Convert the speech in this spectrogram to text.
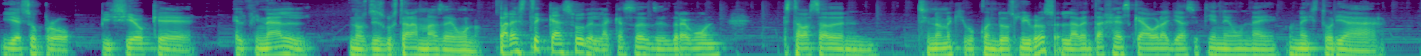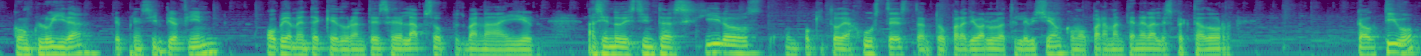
y eso propició que el final nos disgustara más de uno. Para este caso de la Casa del Dragón, está basada en si no me equivoco, en dos libros. La ventaja es que ahora ya se tiene una, una historia concluida de principio a fin. Obviamente que durante ese lapso pues van a ir haciendo distintos giros, un poquito de ajustes, tanto para llevarlo a la televisión como para mantener al espectador cautivo.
